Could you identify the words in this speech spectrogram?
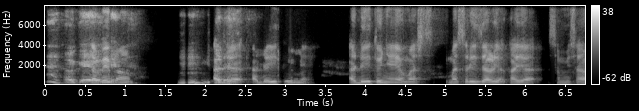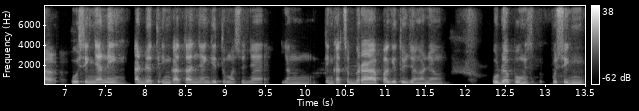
Oke. Okay, Tapi okay. emang hmm, ada ada itunya. Ada itunya ya Mas Mas Rizal ya kayak semisal pusingnya nih ada tingkatannya gitu maksudnya yang tingkat seberapa gitu jangan yang udah pusing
